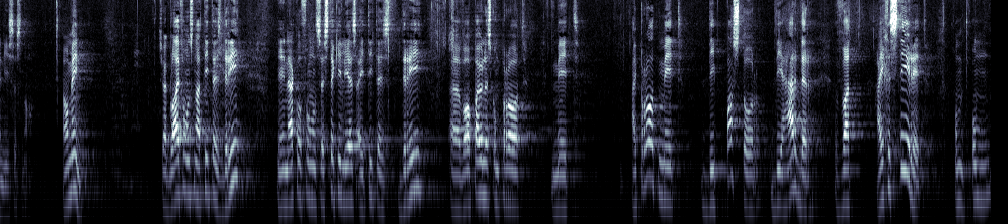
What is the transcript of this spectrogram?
in Jesus naam. Amen. So ek bly vir ons na Titus En ek wil vir ons 'n stukkie lees uit Titus 3 uh waar Paulus kom praat met hy praat met die pastor, die herder wat hy gestuur het om om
